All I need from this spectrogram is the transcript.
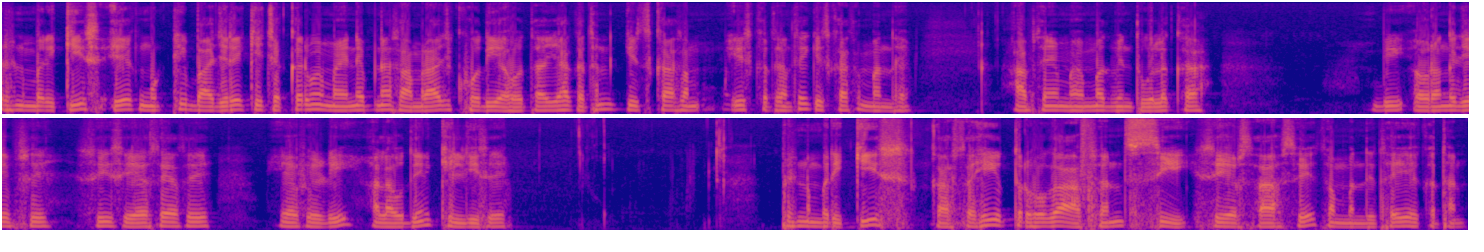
प्रश्न नंबर इक्कीस एक मुट्ठी बाजरे के चक्कर में मैंने अपना साम्राज्य खो दिया होता यह कथन किसका सम, इस कथन से किसका संबंध है? आपसे मोहम्मद बिन तुगलक का बी औरंगज़ेब से सी शेरशाह से या फिर डी अलाउद्दीन खिलजी से। प्रश्न नंबर इक्कीस का सही उत्तर होगा ऑप्शन सी शेरशाह से संबंधित है यह कथन।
